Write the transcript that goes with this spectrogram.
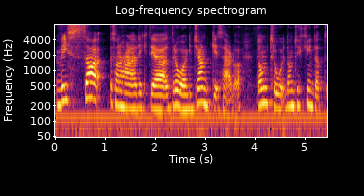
vissa sådana här riktiga drogjunkies här då. De, tror, de tycker inte att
